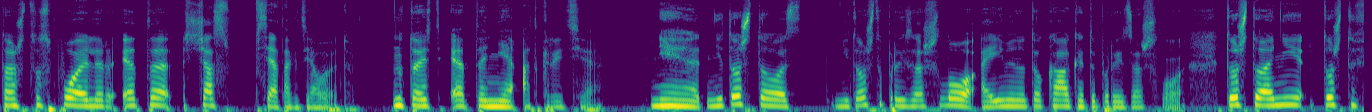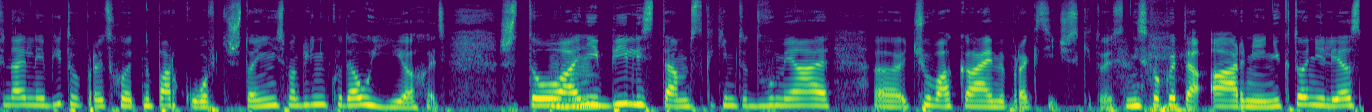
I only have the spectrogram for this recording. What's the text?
то, что спойлер, это сейчас все так делают. Ну, то есть это не открытие. Нет, не то, что не то, что произошло, а именно то, как это произошло. То, что они, то, что финальная битва происходит на парковке, что они не смогли никуда уехать, что Мгм. они бились там с какими-то двумя э, чуваками практически, то есть не с какой-то армией, никто не лез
